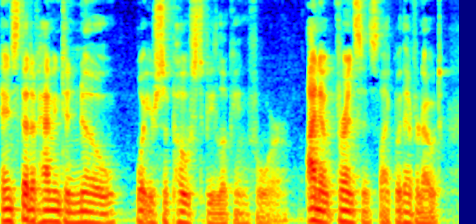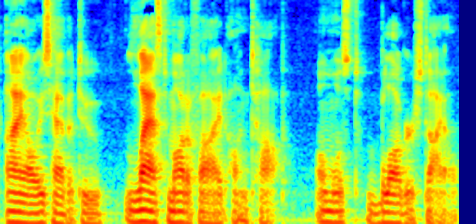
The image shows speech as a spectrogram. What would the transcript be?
instead of having to know what you're supposed to be looking for. I know, for instance, like with Evernote, I always have it to last modified on top, almost blogger style.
